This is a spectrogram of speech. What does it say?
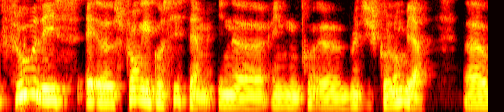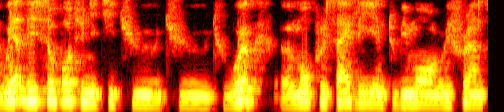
through this uh, strong ecosystem in uh, in uh, British Columbia, uh, we had this opportunity to to to work uh, more precisely and to be more referent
